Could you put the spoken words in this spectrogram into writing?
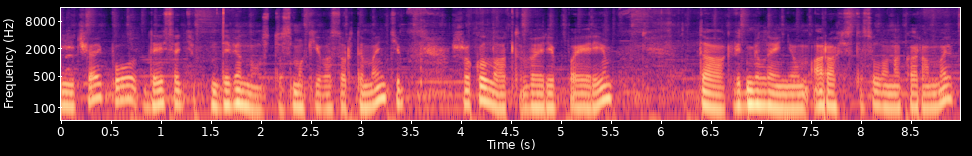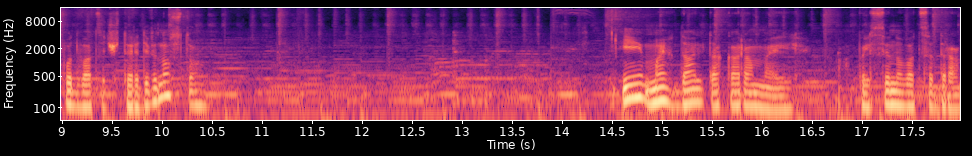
і чай по 10,90. Смаки в асортименті. Шоколад Very Perry. Так, від Millennium арахіс та солона карамель по 24,90. І мигдаль та карамель. Апельсинова цедра.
